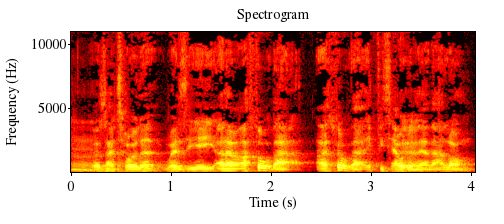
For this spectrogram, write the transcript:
There's no toilet. Where does he eat? I know. I thought that. I thought that if he's held in there that long.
